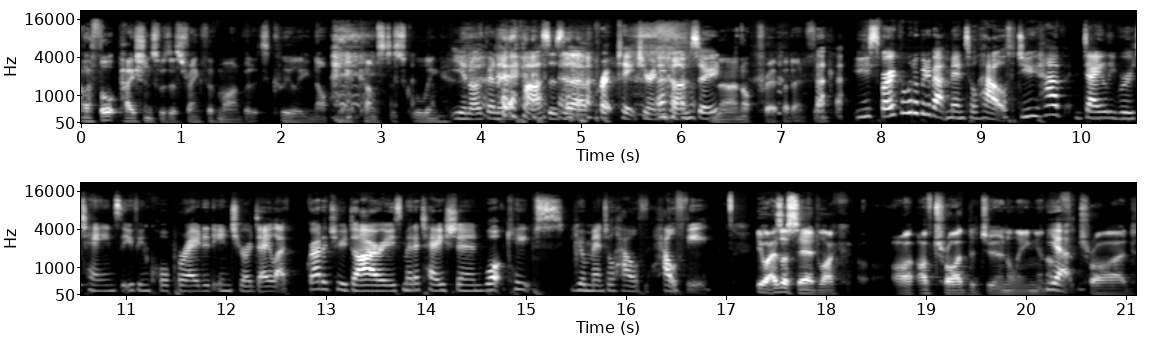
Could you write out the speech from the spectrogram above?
i thought patience was a strength of mine but it's clearly not when it comes to schooling You're not going to pass as a prep teacher anytime soon. no not prep i don't think You spoke a little bit about mental health. Do you have daily routines that you've incorporated into your day, like gratitude diaries, meditation? What keeps your mental health healthy? yeah well, as i said like I, i've tried the journaling and Yeah. i've tried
